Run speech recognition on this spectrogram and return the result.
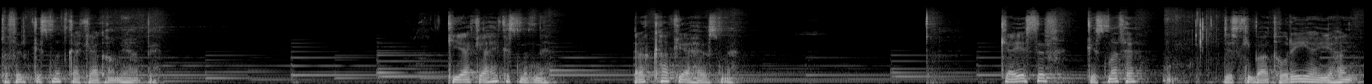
तो फिर किस्मत का क्या काम है यहाँ पे? किया क्या है किस्मत ने? रखा क्या है उसमें? क्या ये सिर्फ़ किस्मत है जिसकी बात हो रही है? यहाँ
